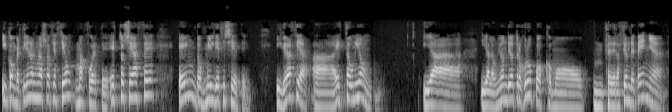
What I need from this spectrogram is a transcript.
y convertirnos en una asociación más fuerte. Esto se hace en 2017. Y gracias a esta unión y a, y a la unión de otros grupos como mm, Federación de Peña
